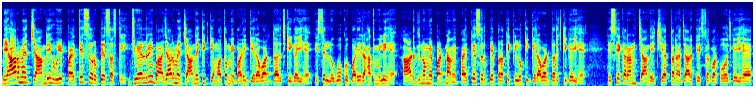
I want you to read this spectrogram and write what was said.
बिहार में चांदी हुई पैंतीस सौ रुपये सस्ती। ज्वेलरी बाज़ार में चांदी की कीमतों में बड़ी गिरावट दर्ज की गई है। इससे लोगों को बड़ी राहत मिली है। आठ दिनों में पटना में पैंतीस सौ रुपये प्रति किलो की गिरावट दर्ज की गई है। इसके कारण चांदी छिहत्तर हज़ार के स्तर पर पहुँच गई है।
